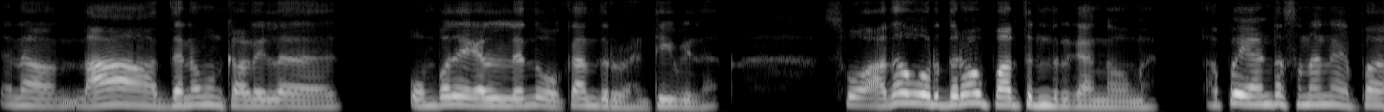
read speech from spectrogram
ஏன்னா நான் தினமும் காலையில் ஒன்பதே ஏழுலேருந்து உட்காந்துருவேன் டிவியில் ஸோ அதை ஒரு தடவை பார்த்துருந்துருக்காங்க அவங்க. அப்போ என்கிட்ட சொன்னாங்க எப்பா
